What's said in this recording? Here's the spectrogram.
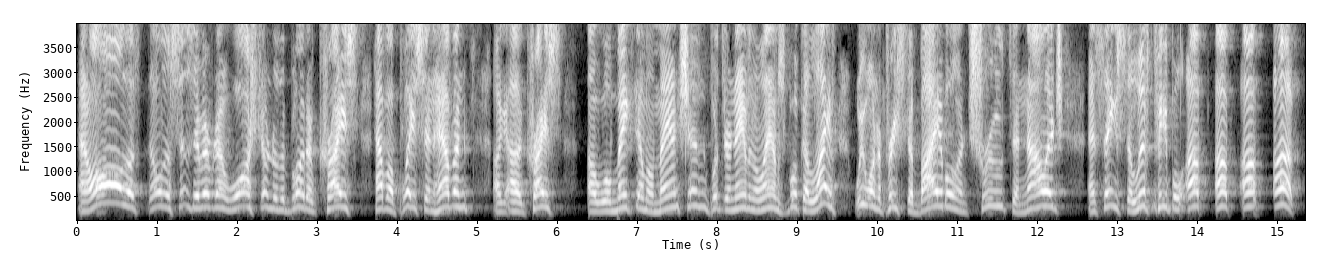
and all the, all the sins they've ever done washed under the blood of Christ have a place in heaven. Uh, uh, Christ uh, will make them a mansion, put their name in the Lamb's book of life. We want to preach the Bible and truth and knowledge and things to lift people up, up, up, up.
